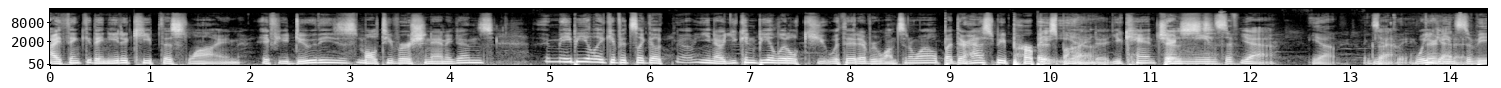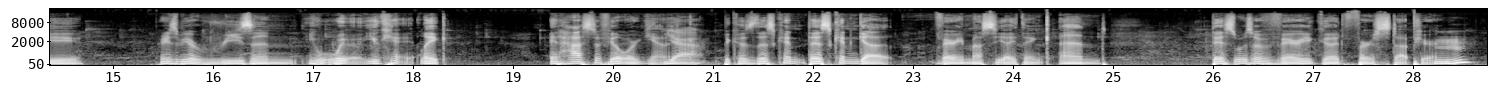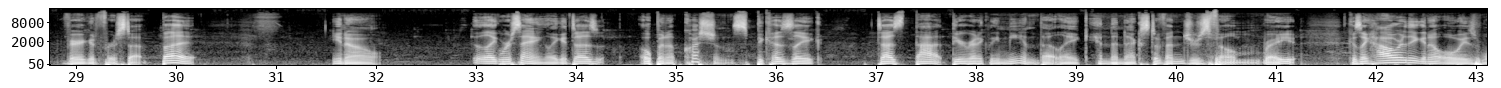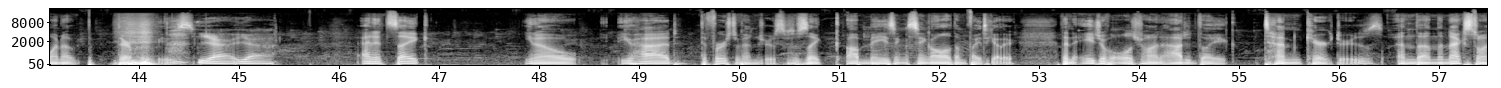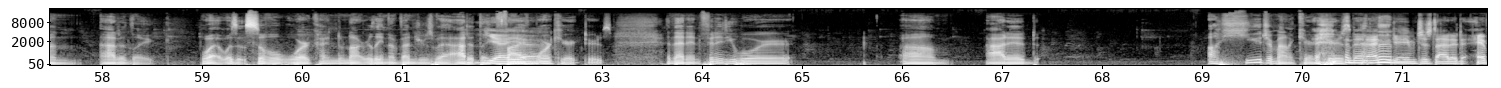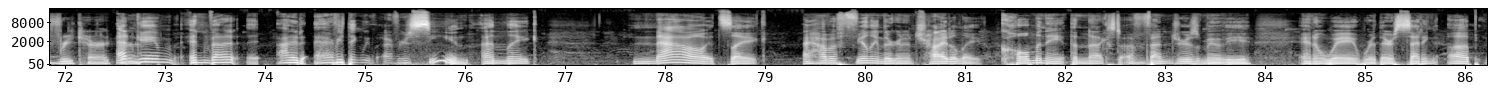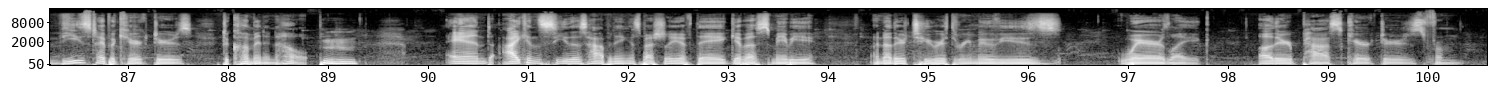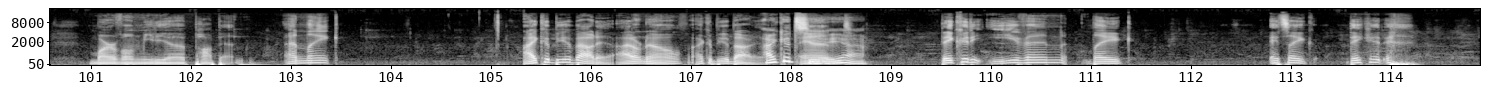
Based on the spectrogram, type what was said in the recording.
I think they need to keep this line. If you do these multiverse shenanigans, maybe like if it's like a you know you can be a little cute with it every once in a while, but there has to be purpose yeah. behind it. You can't there just needs to. yeah Yeah, exactly. we there needs it. to be. There needs to be a reason. You you can't like. It has to feel organic. yeah because this can this can get very messy i think and this was a very good first step here mm-hmm. very good first step but you know like we're saying like it does open up questions because like does that theoretically mean that like in the next avengers film right? Because like how are they gonna always one up their movies? Yeah yeah. And it's like you know you had the first avengers. It was like amazing seeing all of them fight together. Then age of ultron added like 10 characters. And then the next one added like what was it civil war kind of not really an avengers but it added like Yeah, five yeah. more characters and then infinity war um added a huge amount of characters and then Endgame just added every character. Endgame invented added everything we've ever seen, and like now it's like I have a feeling they're gonna try to like culminate the next Avengers movie in a way where they're setting up these type of characters to come in and help. hmm And I can see this happening, especially if they give us maybe another two or three movies where like other past characters from Marvel media pop in. And like I could be about it. I don't know. I could be about it. I could see it. Yeah. they could even like it's like they could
